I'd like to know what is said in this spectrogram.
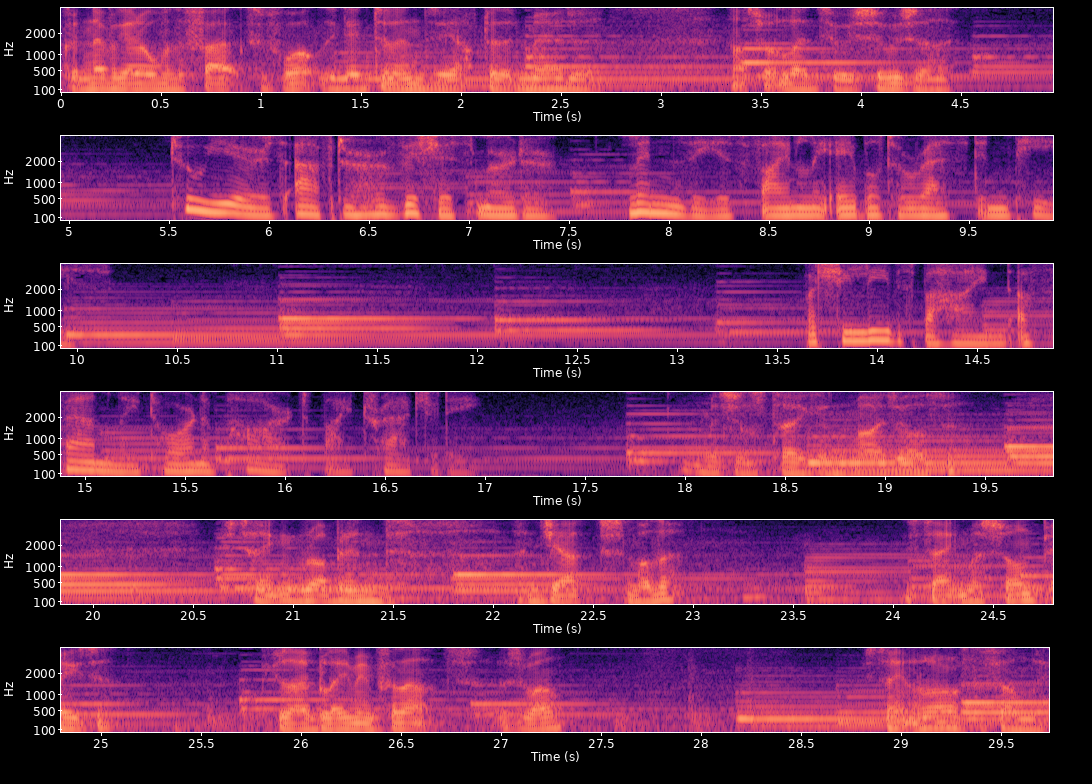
Could never get over the fact of what they did to Lynsey after they'd murdered her. That's what led to his suicide. Two years after her vicious murder, Lynsey is finally able to rest in peace. But she leaves behind a family torn apart by tragedy. Mitchell's taken my daughter. He's taken Robin and, and Jack's mother. He's taken my son, Peter, because I blame him for that as well. He's taken a lot off the family,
